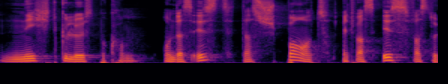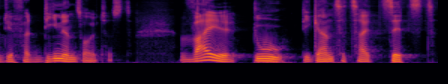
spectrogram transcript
nicht gelöst bekommen. Und das ist, dass Sport etwas ist, was du dir verdienen solltest. Weil du die ganze Zeit sitzt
